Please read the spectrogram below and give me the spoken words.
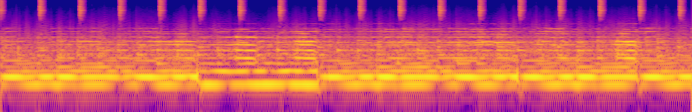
Thank you.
